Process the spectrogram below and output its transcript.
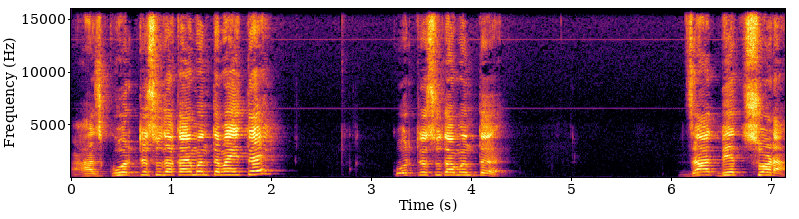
आज कोर्ट सुद्धा काय म्हणतं माहीत आहे कोर्ट सुद्धा म्हणतं जातभेद सोडा.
